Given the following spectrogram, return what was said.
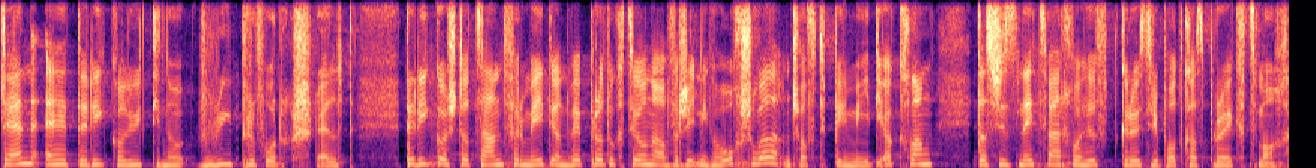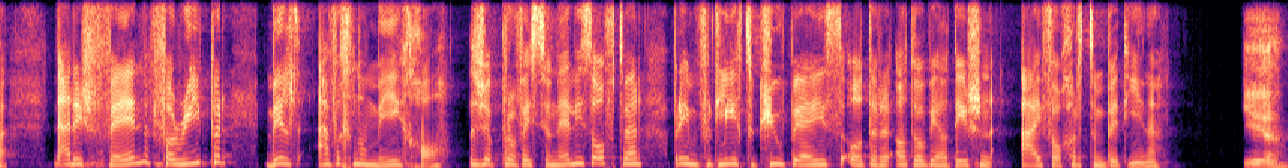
dann hat Rico Leute noch Reaper vorgestellt. Der Rico ist Dozent für Medien- und Webproduktionen an verschiedenen Hochschulen und arbeitet bei Mediaklang. Das ist ein Netzwerk, das hilft, größere Podcast-Projekte zu machen. Er ist Fan von Reaper, weil es einfach noch mehr kann. Das ist eine professionelle Software, aber im Vergleich zu Cubase oder Adobe Audition einfacher zu bedienen. Ihr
